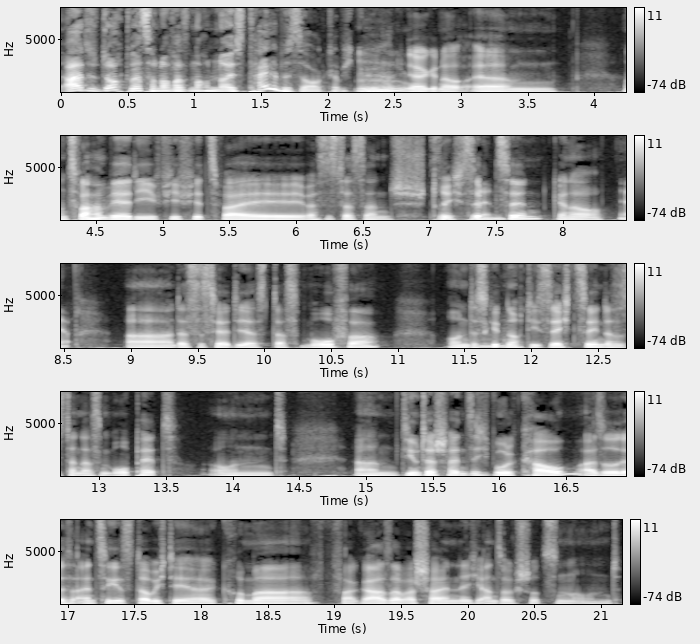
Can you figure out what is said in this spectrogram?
Ah, du, doch, du hast doch noch was noch ein neues Teil besorgt, habe ich gehört. Mhm, ja, genau. Ähm, und zwar haben wir die 442, was ist das dann? Strich 17. 17, genau. Ja. Äh, das ist ja das, das Mofa. Und es gibt Mhm. noch die 16, das ist dann das Moped. Und ähm, die unterscheiden sich wohl kaum. Also das einzige ist, glaube ich, der Krümmer, Vergaser wahrscheinlich, Ansaugstutzen und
